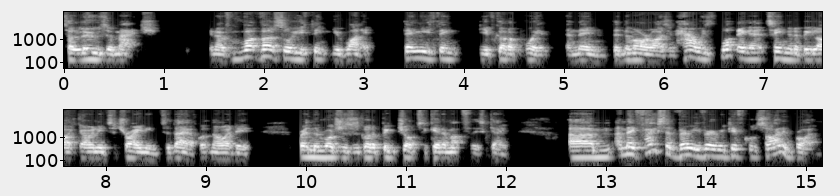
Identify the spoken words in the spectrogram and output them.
to lose a match. You know, first of all, you think you've won it, then you think you've got a point, and then the demoralising. How is what their team going to be like going into training today? I've got no idea. Brendan Rodgers has got a big job to get them up for this game, um, and they face a very very difficult side in Brighton.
